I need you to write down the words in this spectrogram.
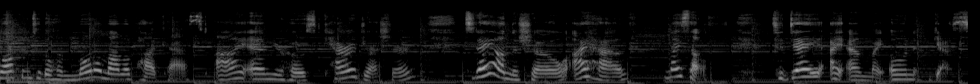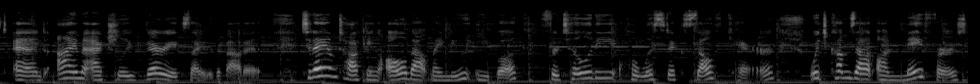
welcome to the Hormonal Mama podcast. I am your host, Kara Drescher. Today on the show, I have myself. Today, I am my own guest, and I'm actually very excited about it. Today, I'm talking all about my new ebook, Fertility Holistic Self Care, which comes out on May 1st,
